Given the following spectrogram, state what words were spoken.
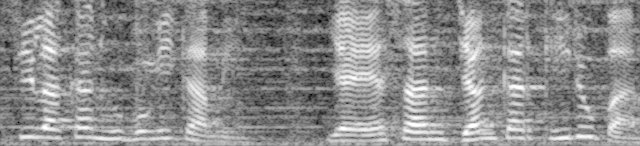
silakan hubungi kami. Yayasan Jangkar Kehidupan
